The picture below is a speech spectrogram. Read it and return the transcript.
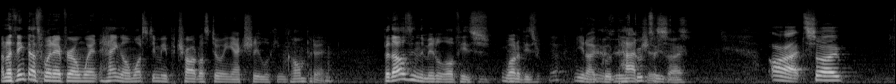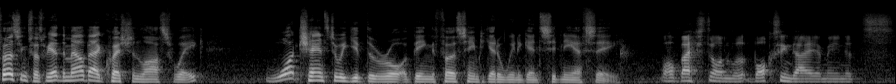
And I think that's when everyone went, hang on, what's Dimi Petratos doing actually looking competent? But that was in the middle of his one of his Yeah. you know Yeah, good it was good patches. so, all right. So first things first, we had the mailbag question last week. What chance do we give the Roar of being the first team to get a win against Sydney FC? Well, based on Boxing Day, I mean, it's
